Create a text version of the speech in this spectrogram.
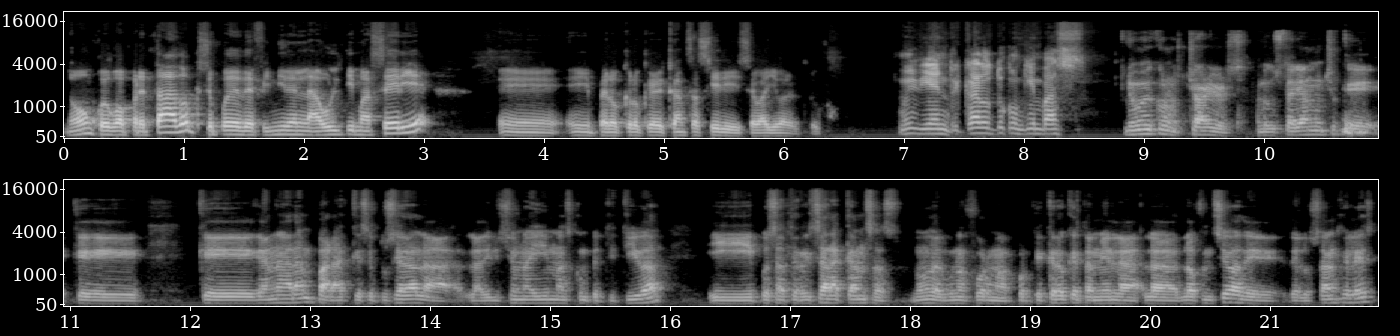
¿no? Un juego apretado que se puede definir en la última serie. Eh, pero creo que Kansas City se va a llevar el triunfo. Muy bien, Ricardo, ¿tú con quién vas? Yo voy con los Chargers. Me gustaría mucho que, que, ganaran para que se pusiera la, la, división ahí más competitiva y pues aterrizar a Kansas, ¿no? De alguna forma, porque creo que también la, la, ofensiva de, de, Los Ángeles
